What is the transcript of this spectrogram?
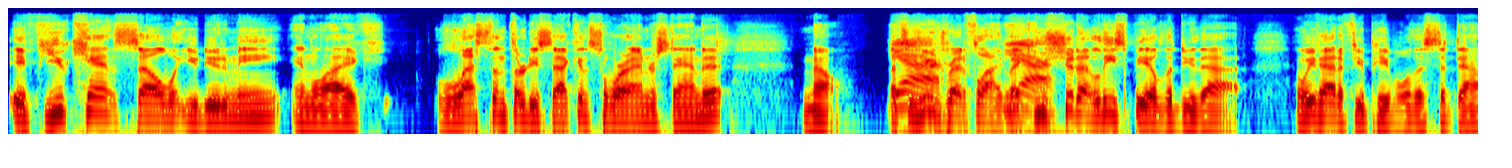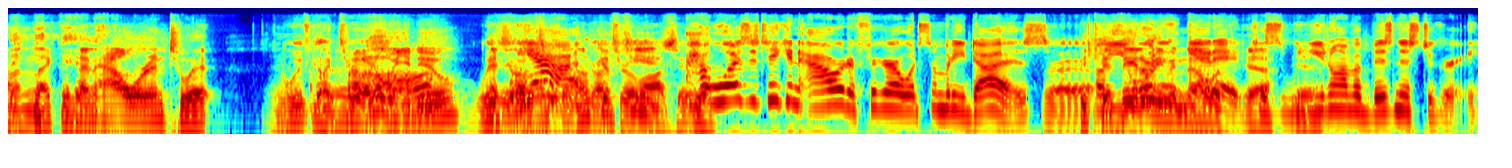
if you can't sell what you do to me in like less than thirty seconds to where I understand it, no, that's a huge red flag. Like Yeah. you should at least be able to do that. And we've had a few people that sit down and like an hour into it. We've gone I don't know what you do. We've I gone, feel- through, Yeah. we've gone through a lot too. How why does it take an hour to figure out what somebody does? Right. oh, Because you they don't wouldn't even know get what- it because yeah, yeah. you don't have a business degree.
